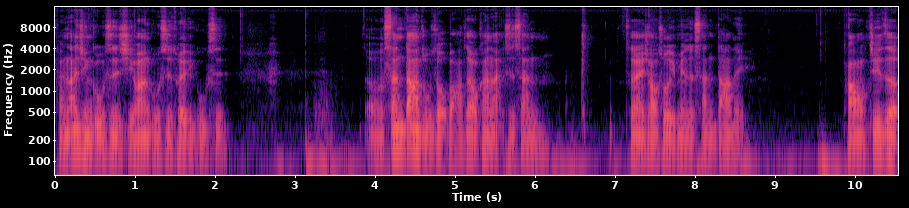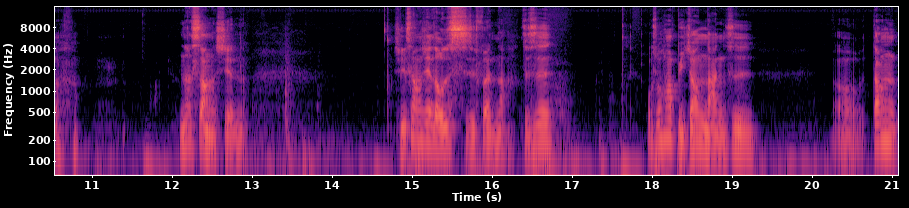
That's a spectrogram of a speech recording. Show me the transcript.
反正爱情故事、奇幻故事、推理故事，呃，三大主轴吧，在我看来是三，在小说里面的三大类。好，接着那上限呢？其实上限都是十分呐，只是我说它比较难是，呃，当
